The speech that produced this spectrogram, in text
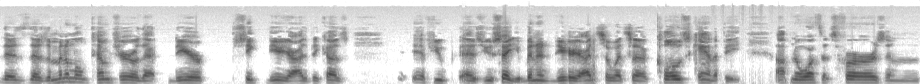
there's there's a minimum temperature that deer seek deer yards because if you, as you say, you've been in a deer yard, so it's a closed canopy. Up north, it's firs, and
